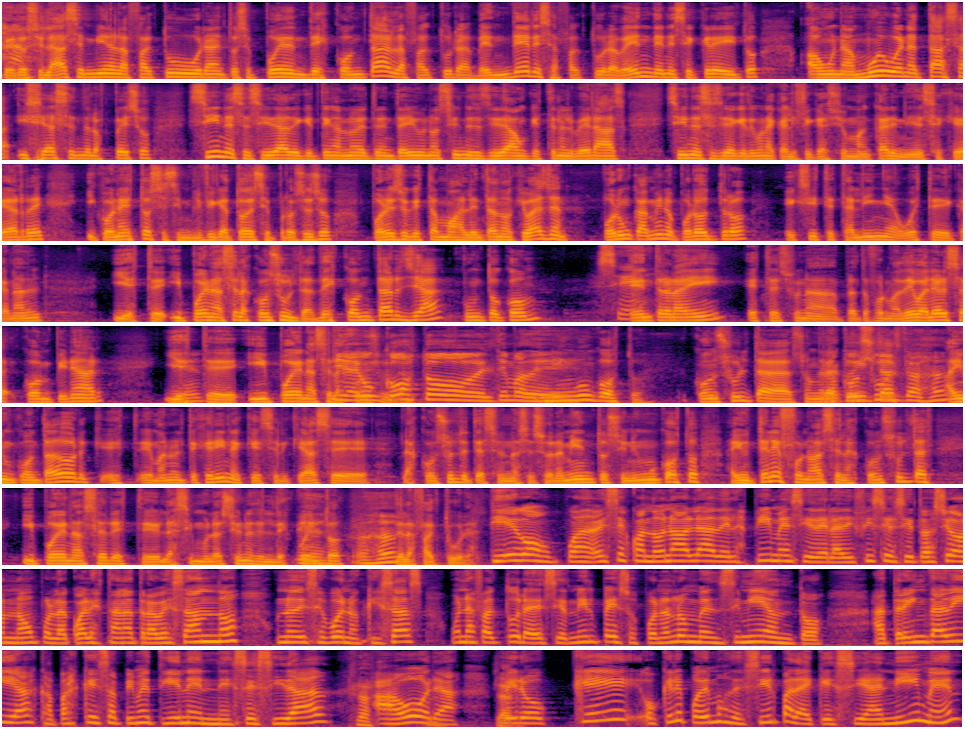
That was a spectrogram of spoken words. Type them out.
Pero si la hacen bien a la factura, entonces pueden descontar la factura, vender esa factura, venden ese crédito a una muy buena tasa y se hacen de los pesos sin necesidad de que tengan 931, sin necesidad, aunque esté en el Veraz, sin necesidad de que tenga una calificación bancaria ni SGR, y con esto se simplifica todo ese proceso. Por eso que estamos alentando a que vayan por un camino o por otro, existe esta línea o este canal y, este, y pueden hacer las consultas. Descontarya.com Sí. Entran ahí, esta es una plataforma de Valerza con Pinar y, Bien. este, y pueden hacer ¿Tiene las algún consultas. costo el tema de...? Ningún costo. Consultas son la gratuitas. consulta. Hay un contador, que es eh, Manuel Tejerina, que es el que hace las consultas, te hace un asesoramiento sin ningún costo. Hay un teléfono, hacen las consultas y pueden hacer este, las simulaciones del descuento Bien, de la factura. Diego, a veces cuando uno habla de las pymes y de la difícil situación ¿no? por la cual están atravesando, uno dice, bueno, quizás una factura de 100 mil pesos, ponerle un vencimiento a 30 días, capaz que esa pyme tiene necesidad Claro. ahora. Claro. Pero, ¿qué o qué le podemos decir para que se animen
